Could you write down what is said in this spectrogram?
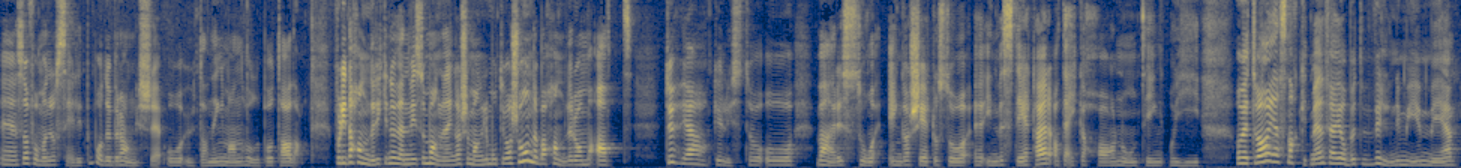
Eh, så får man jo se litt på både bransje og utdanning man holder på å ta, da. Fordi det handler ikke nødvendigvis om manglende engasjement eller motivasjon. Det bare handler om at du, jeg har ikke lyst til å være så engasjert og så eh, investert her at jeg ikke har noen ting å gi. Og vet du hva? Jeg snakket med en, for jeg har jobbet veldig mye med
